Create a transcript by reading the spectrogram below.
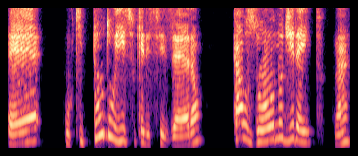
é o que tudo isso que eles fizeram causou no direito. Né?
